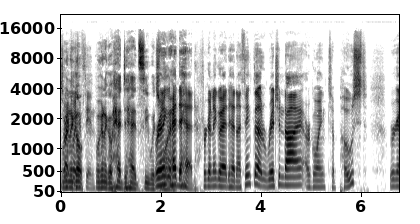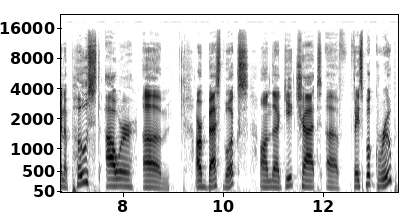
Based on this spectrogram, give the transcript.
We're Sorry, gonna go. 2015. We're gonna go head to head. See which We're gonna one. go head to head. We're gonna go head to head. And I think that Rich and I are going to post. We're gonna post our um our best books on the Geek Chat uh, Facebook group,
